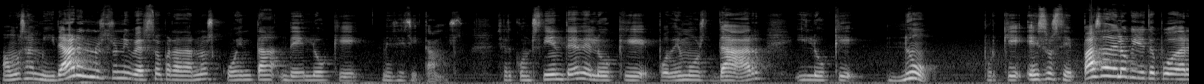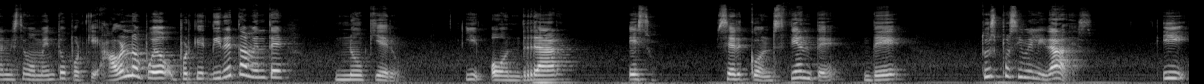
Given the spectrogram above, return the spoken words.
Vamos a mirar en nuestro universo para darnos cuenta de lo que necesitamos. Ser consciente de lo que podemos dar y lo que no. Porque eso se pasa de lo que yo te puedo dar en este momento porque ahora no puedo, porque directamente no quiero. Y honrar eso. Ser consciente de tus posibilidades. Y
